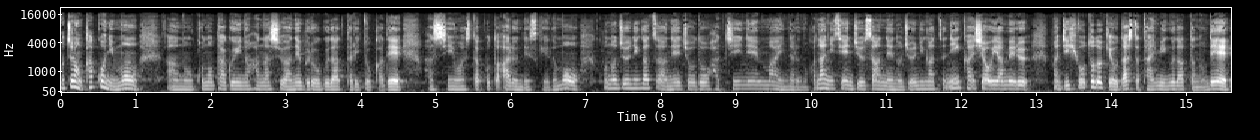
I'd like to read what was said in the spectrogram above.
もちろん過去にもあのこの類の話はねブログだったりとかで発信はしたことあるんですけれどもこの12月はねちょうど8年前になるのかな2013年の12月に会社を辞める、まあ、辞表届を出したタイミングだったので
